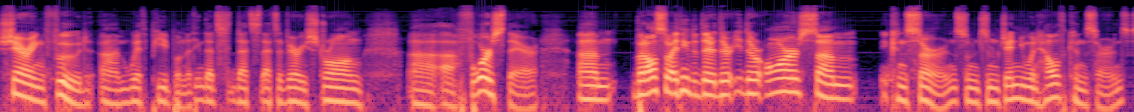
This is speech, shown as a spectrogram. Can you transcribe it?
sharing food um, with people, and I think that's that's that's a very strong uh, uh, force there. Um, but also, I think that there there there are some concerns, some some genuine health concerns,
